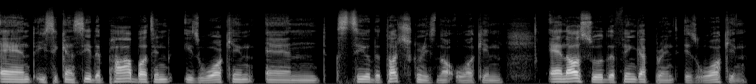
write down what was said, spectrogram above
And as you can see, the power button is working and still the touch screen is not working. And also the fingerprint is working.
